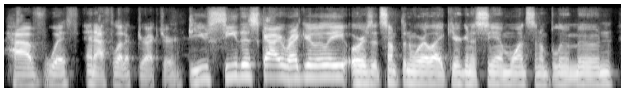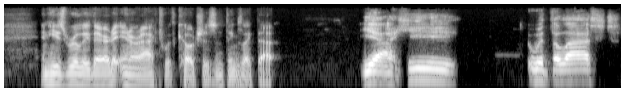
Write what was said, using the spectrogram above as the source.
have with an athletic director? Do you see this guy regularly, or is it something where like you're going to see him once in a blue moon? and he's really there to interact with coaches and things like that. Yeah, he with the last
